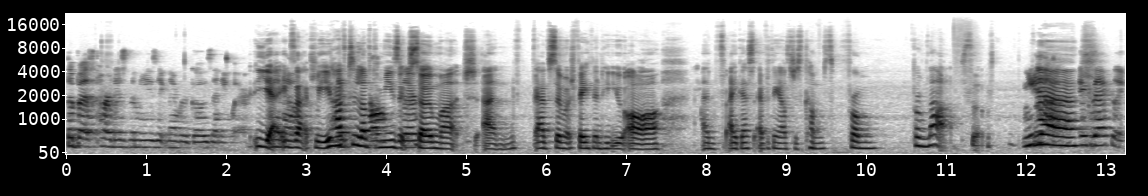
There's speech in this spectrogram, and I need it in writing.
the best part is the music never goes anywhere. Yeah, you know? exactly. You have It's to love the music there. so much and have so much faith in who you are, and I guess everything else just comes from from that. So. Yeah, Yeah. exactly.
